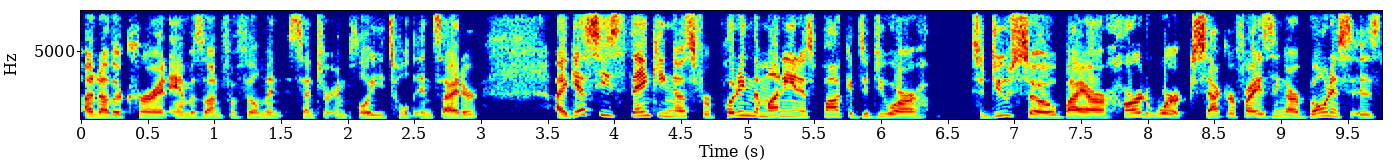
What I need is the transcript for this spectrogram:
Another current Amazon fulfillment center employee told Insider. I guess he's thanking us for putting the money in his pocket to do our to do so by our hard work, sacrificing our bonuses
